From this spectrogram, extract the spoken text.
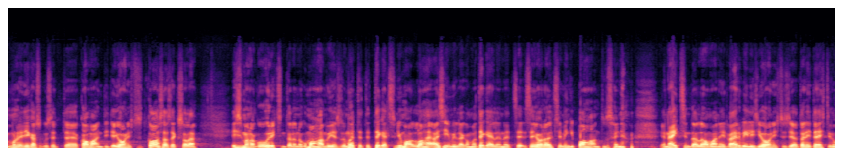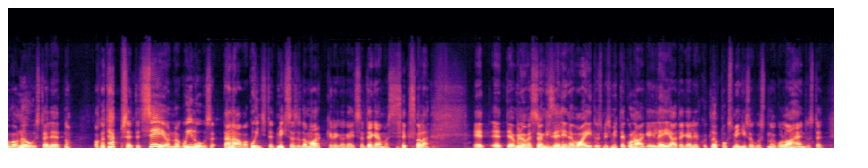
mul olid igasugused kavandid ja joonistused kaasas, eks ole ja siis ma nagu üritasin talle nagu maha müüa seda mõtet, et tegelikult see on jumala lahe asi, millega ma tegelen, et see, see ei ole üldse mingi pahandus, onju. ja näitasin talle oma neid värvilisi joonistusi ja ta oli täiesti nagu nõus, ta oli, et noh, aga täpselt, et see on nagu ilus tänavakunst, et miks sa seda markeriga käid seal tegemas siis, eks ole et, et ja minu meelest see ongi selline vaidlus, mis mitte kunagi ei leia tegelikult lõpuks mingisugust nagu lahendust, et,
